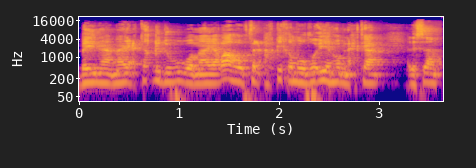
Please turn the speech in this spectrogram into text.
بين ما يعتقده وما يراه في الحقيقة موضوعيا هو من أحكام الإسلام.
